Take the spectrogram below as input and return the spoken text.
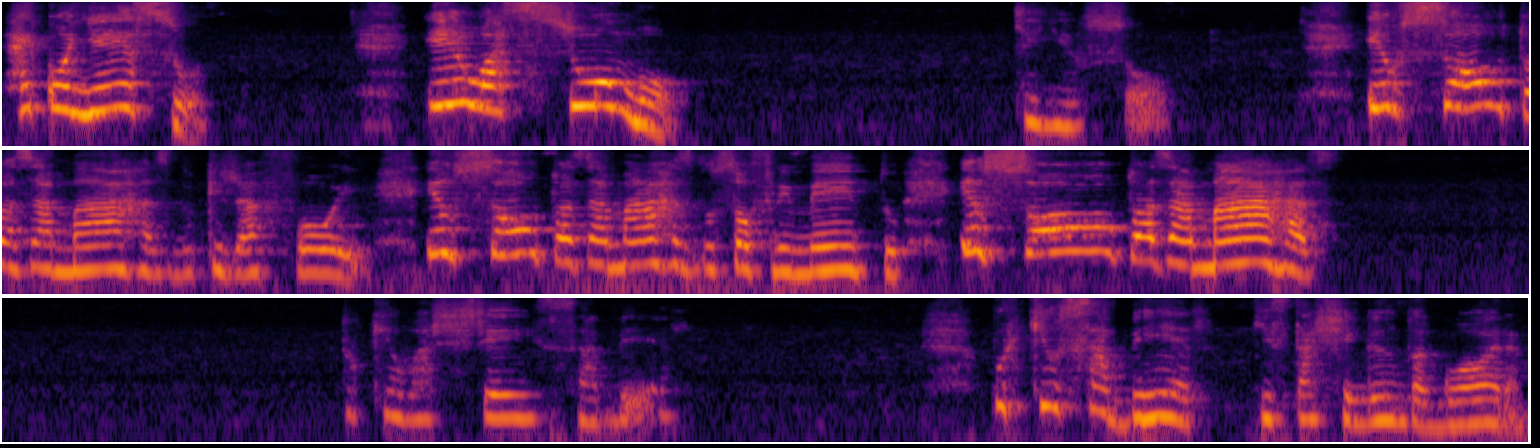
reconheço, eu assumo quem eu sou. Eu solto as amarras do que já foi, eu solto as amarras do sofrimento, eu solto as amarras do que eu achei saber. Porque o saber que está chegando agora,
